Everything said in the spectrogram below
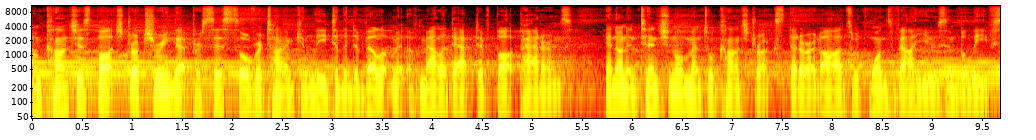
Unconscious thought structuring that persists over time can lead to the development of maladaptive thought patterns and unintentional mental constructs that are at odds with one's values and beliefs.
